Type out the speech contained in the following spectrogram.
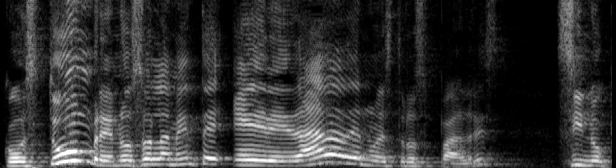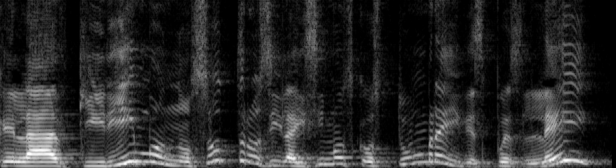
Costumbre no solamente heredada de nuestros padres, sino que la adquirimos nosotros y la hicimos costumbre y después ley.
